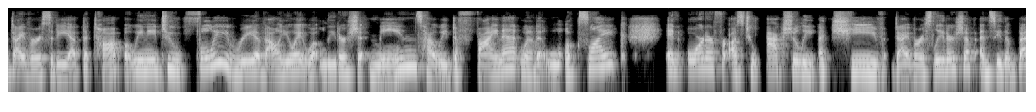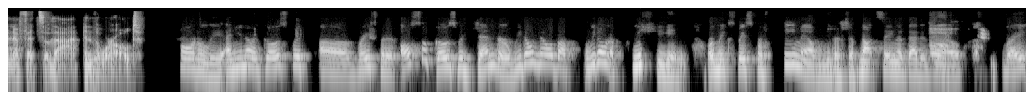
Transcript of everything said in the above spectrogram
diversity at the top, but we need to fully reevaluate what leadership means, how we define it, what it looks like, in order for us to actually achieve diverse leadership and see the benefits of that in the world. Totally. And you know, it goes with uh, race, but it also goes with gender. We don't know about, we don't appreciate or make space for female leadership. Not saying that that is, oh. you know, right?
